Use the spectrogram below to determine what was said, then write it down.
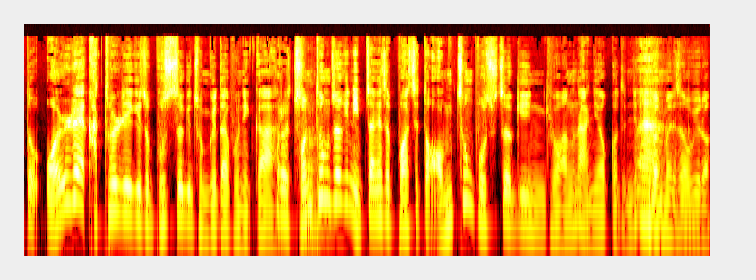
또 원래 가톨릭이 좀 보수적인 종교다 보니까 그렇죠. 전통적인 입장에서 보았을 때 엄청 보수적인 교황은 아니었거든요. 네. 그런 면에서 오히려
